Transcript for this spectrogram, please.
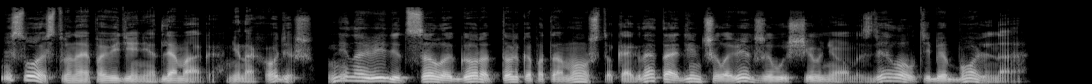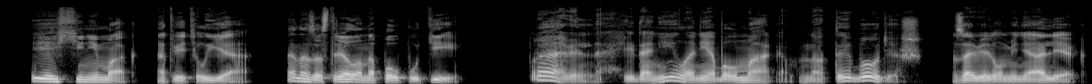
Несвойственное поведение для мага, не находишь? Ненавидит целый город только потому, что когда-то один человек, живущий в нем, сделал тебе больно. «Ехи не маг», — ответил я. Она застряла на полпути. «Правильно, и Данила не был магом, но ты будешь», — заверил меня Олег.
